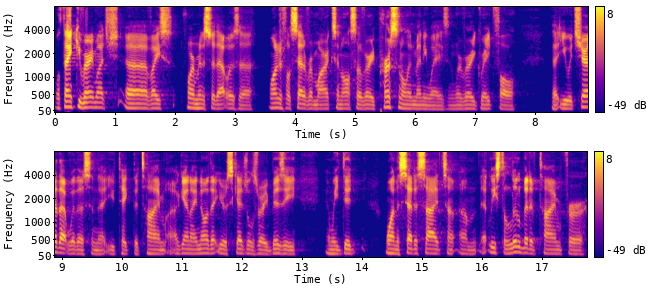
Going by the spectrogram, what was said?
Well, thank you very much, uh, Vice Foreign Minister. That was a wonderful set of remarks and also very personal in many ways. And we're very grateful that you would share that with us and that you take the time. Again, I know that your schedule is very busy, and we did want to set aside some, um, at least a little bit of time for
